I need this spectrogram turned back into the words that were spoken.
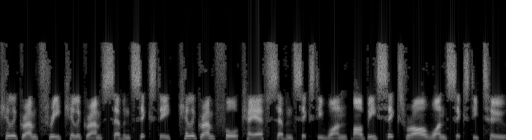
kilogram 3 kilogram 760, kilogram 4 KF761, RB6 RA162,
